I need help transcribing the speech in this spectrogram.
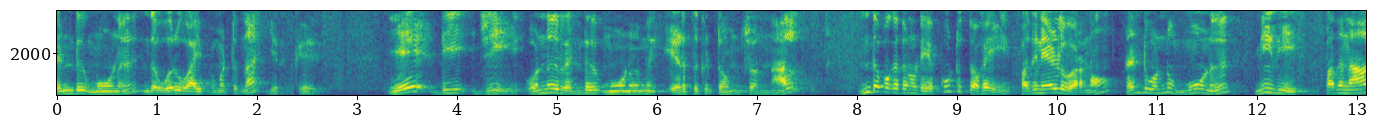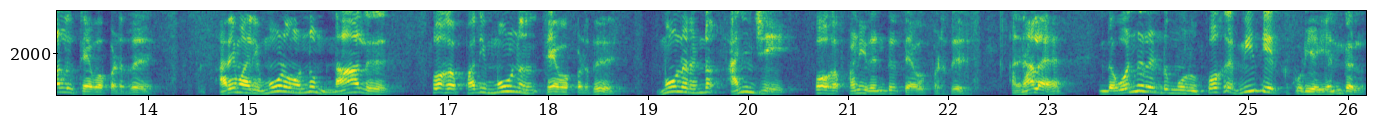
ரெண்டு மூணு இந்த ஒரு வாய்ப்பு மட்டும்தான் இருக்குது ஏடிஜி ஒன்று ரெண்டு மூணுன்னு எடுத்துக்கிட்டோம்னு சொன்னால் இந்த பக்கத்தினுடைய கூட்டுத்தொகை பதினேழு வரணும். ரெண்டு ஒன்று மூணு மீதி பதினாலு தேவைப்படுது. அதே மாதிரி மூணு ஒன்றும் நாலு போக பதிமூணு தேவைப்படுது. மூணு ரெண்டும் அஞ்சு போக பனிரெண்டு தேவைப்படுது. அதனால் இந்த ஒன்று ரெண்டு மூணு போக மீதி இருக்கக்கூடிய எண்கள்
